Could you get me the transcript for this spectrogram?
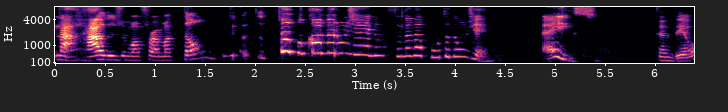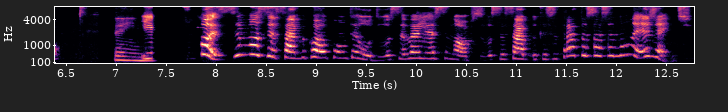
narrado de uma forma tão. Tabukov era um gênio, filha da puta de um gênio. É isso. Entendeu? Sim. E Pois, se você sabe qual é o conteúdo, você vai ler a sinopse, você sabe do que se trata, é só você não ler, gente.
